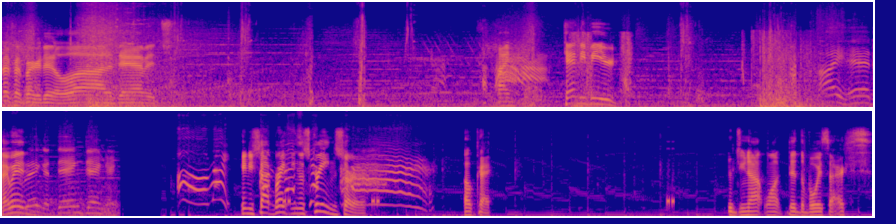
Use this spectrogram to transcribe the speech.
Fred Fredburger did a lot of damage. Fine. Candybeard. I had I win. ring a ding dinging. All right! Can you stop I'm breaking the screen, sir? Okay. Did you not want? Did the voice act?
